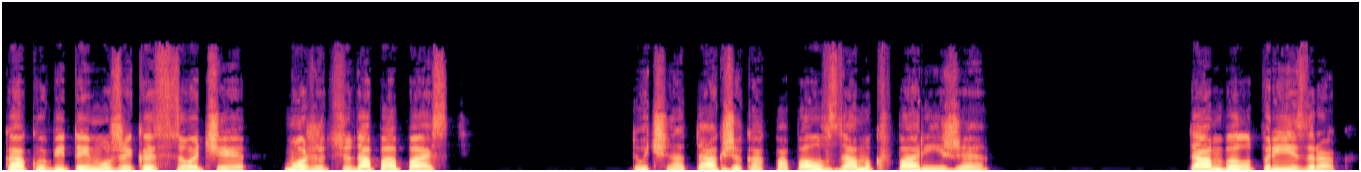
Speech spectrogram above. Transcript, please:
Как убитый мужик из Сочи может сюда попасть? Точно так же, как попал в замок в Париже. Там был призрак.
